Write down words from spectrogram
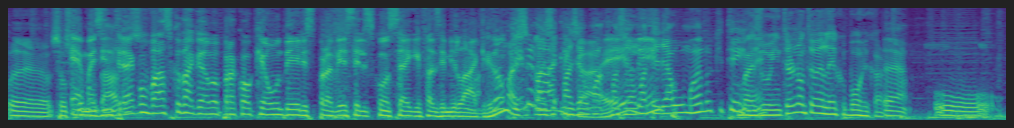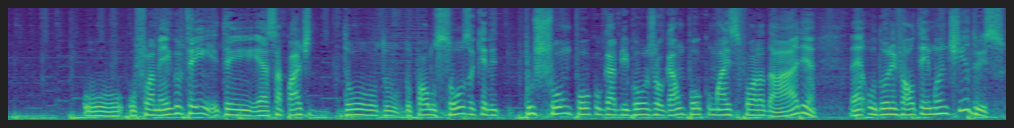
eh, seus É, mas entrega um Vasco da Gama pra qualquer um deles pra ver se eles conseguem fazer milagre. Não, Não, mas, tem mas, milagre, mas é, uma- mas é um elenco. material humano que tem. Mas né? o Inter não tem um elenco bom, Ricardo. É, o, o, o Flamengo tem, tem essa parte do, do, do Paulo Souza, que ele puxou um pouco o Gabigol jogar um pouco mais fora da área, né? O Dorival tem mantido isso.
